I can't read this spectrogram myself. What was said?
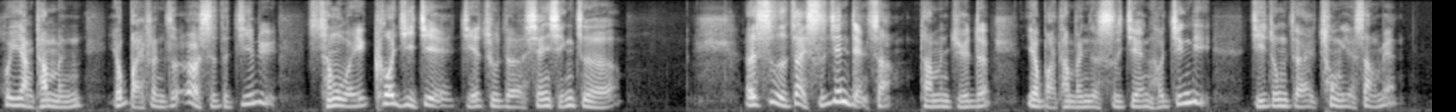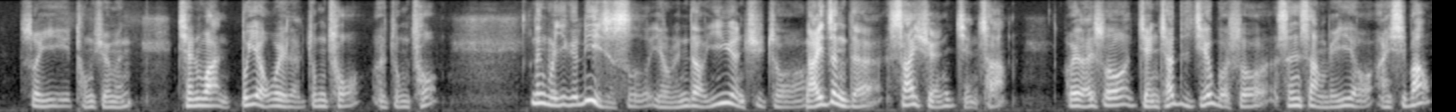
会让他们有百分之二十的几率成为科技界杰出的先行者，而是在时间点上，他们觉得要把他们的时间和精力集中在创业上面。所以，同学们千万不要为了中辍而中辍。另外一个例子是，有人到医院去做癌症的筛选检查，回来说检查的结果说身上没有癌细胞，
